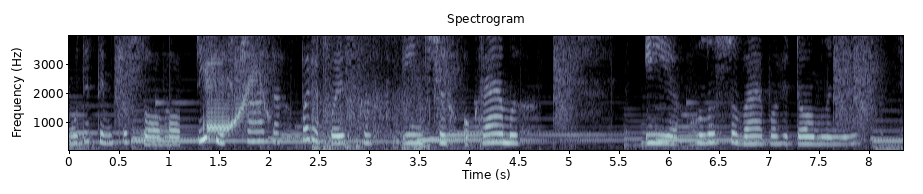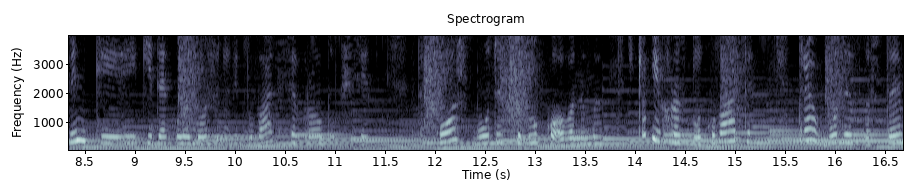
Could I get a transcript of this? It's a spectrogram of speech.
буде тимчасово в різних чатах, переписках, інших окремих і голосове повідомлення, дзвінки, які деколи можуть відбуватися в Роблоксі, також будуть заблокованими. Щоб їх розблокувати, треба буде ввести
